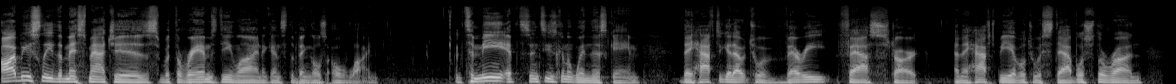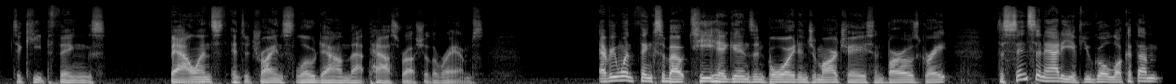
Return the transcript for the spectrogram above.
Obviously, the mismatch is with the Rams D line against the Bengals O line. To me, if Cincy's going to win this game, they have to get out to a very fast start and they have to be able to establish the run to keep things balanced and to try and slow down that pass rush of the Rams. Everyone thinks about Tee Higgins and Boyd and Ja'Marr Chase and Burrow's great. The Cincinnati, if you go look at them,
